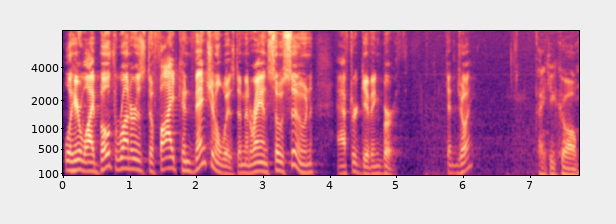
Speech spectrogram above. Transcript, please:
we'll hear why both runners defied conventional wisdom and ran so soon after giving birth. Kent Joy? Thank you, Cole.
